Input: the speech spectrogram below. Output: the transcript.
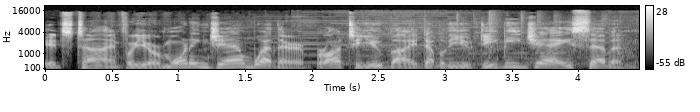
It's time for your Morning Jam weather, brought to you by WDBJ 7.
